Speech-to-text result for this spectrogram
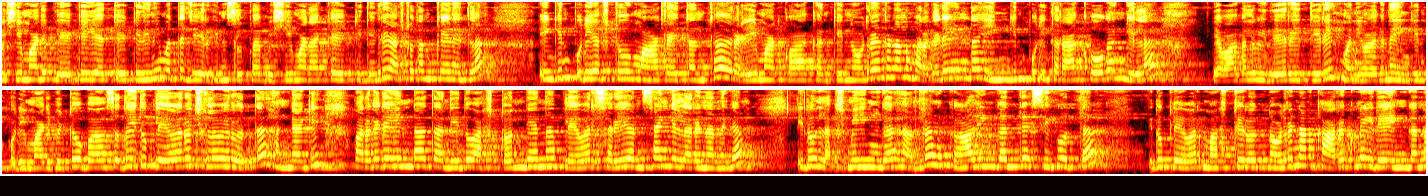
ಬಿಸಿ ಮಾಡಿ ಪ್ಲೇಟಿಗೆ ಎತ್ತಿ ಇಟ್ಟಿದ್ದೀನಿ ಮತ್ತು ಜೀರಿಗೆನ ಸ್ವಲ್ಪ ಬಿಸಿ ಮಾಡೋಕ್ಕೆ ಇಟ್ಟಿದ್ದೀನಿ ರೀ. ಅಷ್ಟು ತನಕ ಏನೈತಿಲ್ಲ ಇಂಗಿನ ಪುಡಿ ಅಷ್ಟು ಮಾಡ್ರೈತಂತ ರೆಡಿ ಮಾಡ್ಕೊಳಕಂತೀನಿ ನೋಡ್ರಿ. ಅಂದರೆ ನಾನು ಹೊರಗಡೆಯಿಂದ ಇಂಗಿನ ಪುಡಿ ತರಕ್ಕೆ ಹೋಗಂಗಿಲ್ಲ. ಯಾವಾಗಲೂ ಇದೇ ರೀತಿ ರೀ ಮನೆಯೊಳಗನೆ ಹಿಂಗಿನ ಪುಡಿ ಮಾಡಿಬಿಟ್ಟು ಬಳಸೋದು. ಇದು ಫ್ಲೇವರು ಚಲೋ ಇರುತ್ತೆ. ಹಾಗಾಗಿ ಹೊರಗಡೆಯಿಂದ ತಂದಿದ್ದು ಅಷ್ಟೊಂದೇನು ಫ್ಲೇವರ್ ಸರಿ ಅನ್ಸಂಗಿಲ್ಲ ರೀ ನನಗೆ. ಇದು ಲಕ್ಷ್ಮಿ ಹಿಂಗ ಅಂದ್ರೆ ಕಾಳು ಹಿಂಗಂತೆ ಸಿಗುತ್ತೆ. ಇದು ಫ್ಲೇವರ್ ಮಸ್ತ್ ಇರುತ್ತೆ ನೋಡ್ರಿ. ನಾನು ಖಾರಕ್ಕೂ ಇದೇ ಹಿಂಗನ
